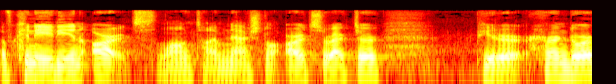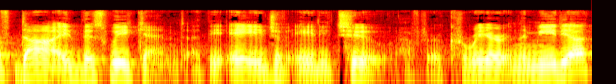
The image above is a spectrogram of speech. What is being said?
of Canadian arts, longtime National Arts Director Peter Herrndorf died this weekend at the age of 82. After a career in the media,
